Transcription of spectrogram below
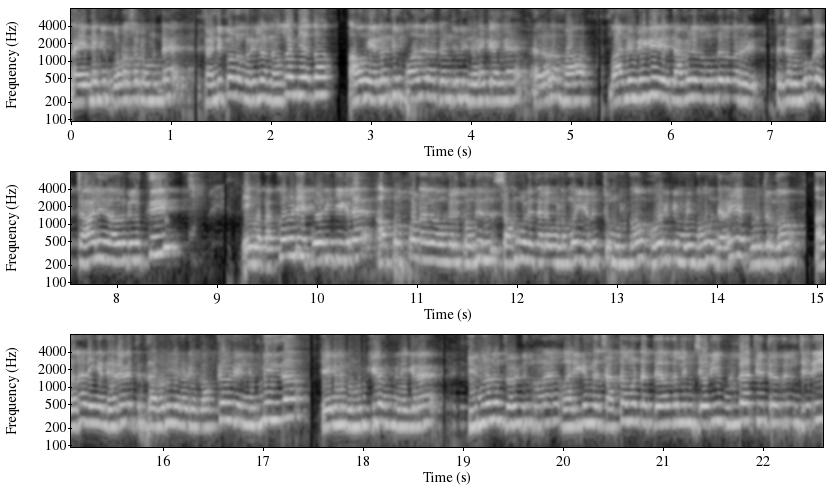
நான் என்னைக்கு குறை சொல்ல மாட்டேன். கண்டிப்பான முறையில நல்லபடியா தான் அவங்க எல்லாத்தையும் பாதுகாக்கன்னு சொல்லி நினைக்காங்க. அதனால மாண்புமிகு தமிழக முதல்வர் திரு மு க ஸ்டாலின் அவர்களுக்கு எங்க மக்களுடைய கோரிக்கைகளை அப்பப்போ நாங்க உங்களுக்கு வந்து சமூக வலைதளம் எழுத்து மூலியமாவும் கோரிக்கை மூலியமாவும் நிறைய கொடுத்துருக்கோம். அதெல்லாம் நீங்க நிறைவேற்றி தரணும். என்னுடைய மக்களுடைய நிம்மதி தான் எங்களுக்கு முக்கியம் நினைக்கிறேன். இன்னொன்னு சொல்லிட்டு போனேன் வருகின்ற சட்டமன்ற தேர்தலும் சரி உள்ளாட்சி தேர்தலும் சரி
